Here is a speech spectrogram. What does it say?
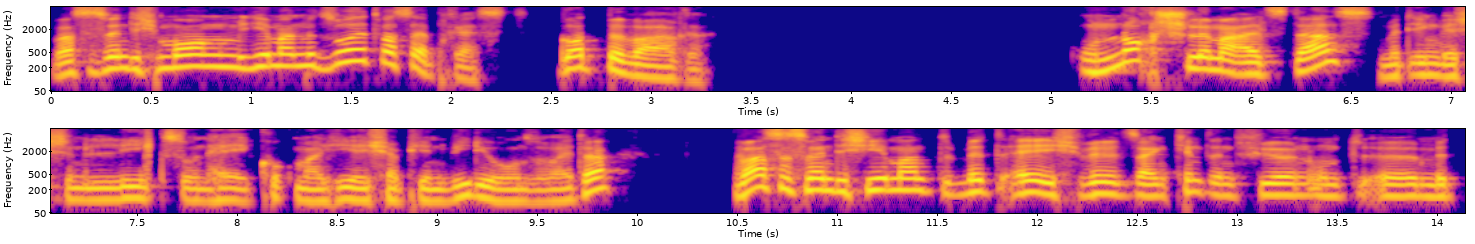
Was ist, wenn dich morgen jemand mit so etwas erpresst? Gott bewahre. Und noch schlimmer als das, mit irgendwelchen Leaks und hey, guck mal hier, ich habe hier ein Video und so weiter. Was ist, wenn dich jemand mit, ey, ich will sein Kind entführen und äh, mit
